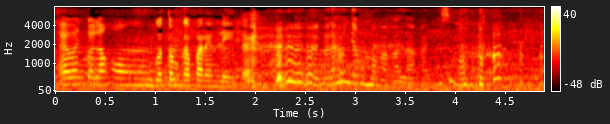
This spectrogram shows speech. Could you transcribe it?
Ewan ko lang kung gutom ka pa rin later. Parang hindi ako makakalakad. Gusto mo?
